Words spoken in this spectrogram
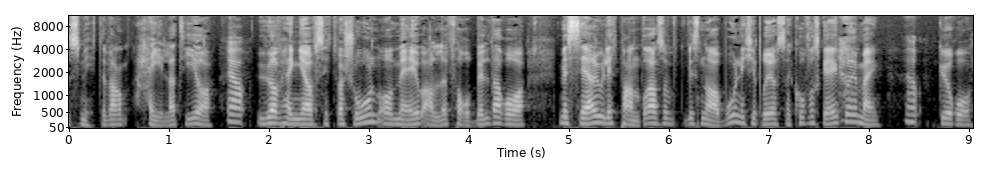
smittevern hele tida. ja. Uavhengig av situasjonen. og vi er jo alle forbilder. Og vi ser jo litt på andre. altså Hvis naboen ikke bryr seg, hvorfor skal jeg bry meg? Ja. Guro?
